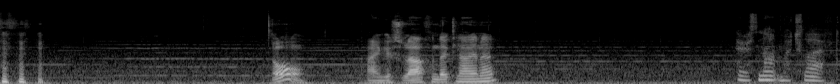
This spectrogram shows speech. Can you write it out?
Oh, eingeschlafen der Kleine? There's not much left.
